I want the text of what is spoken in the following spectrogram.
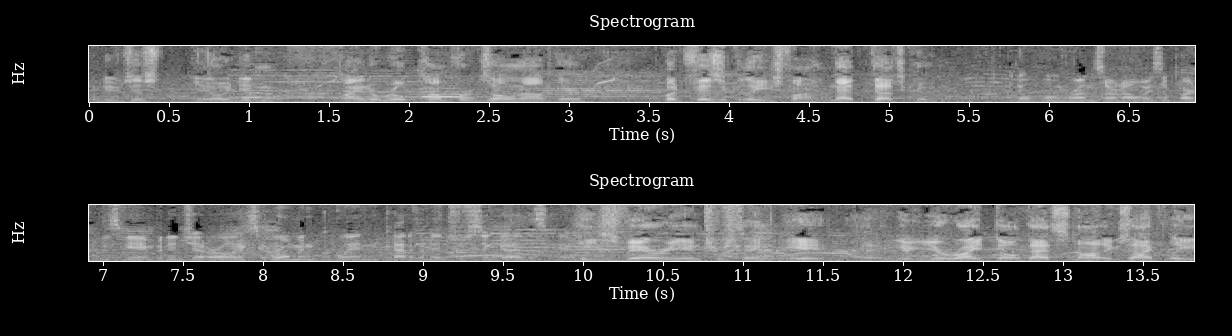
But he just, you know, he didn't find a real comfort zone out there. But physically, he's fine. That that's good. I know home runs aren't always a part of his game, but in general, is Roman Quinn kind of an interesting guy this game? He's very interesting. It, uh, you're, you're right, though. That's not exactly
